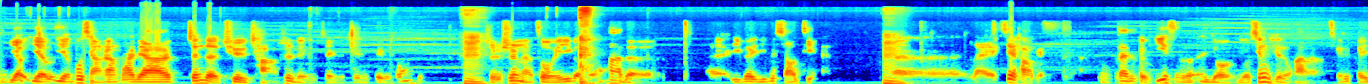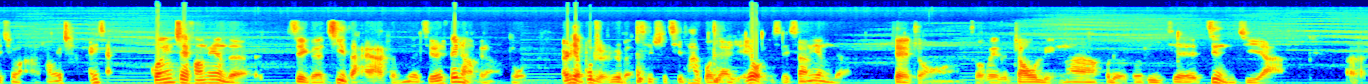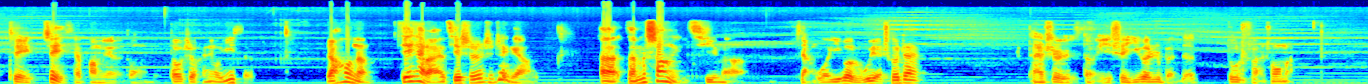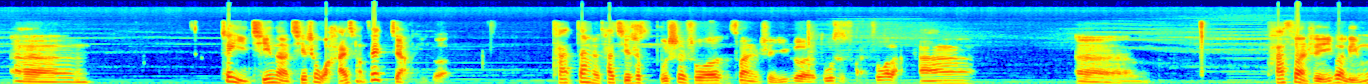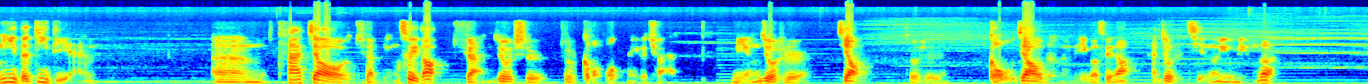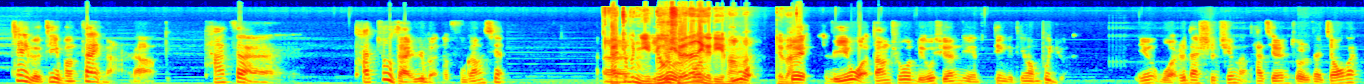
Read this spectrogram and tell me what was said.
也也也不想让大家真的去尝试这个这个这个这个东西，嗯，只是呢作为一个文化的呃一个一个小点，呃来介绍给大家。大家有意思的有有兴趣的话呢，其实可以去网上稍微查一下，关于这方面的这个记载啊什么的，其实非常非常多。而且不止日本，其实其他国家也有一些相应的这种所谓的招灵啊，或者说是一些禁忌啊，呃，这这些方面的东西都是很有意思的。然后呢，接下来其实是这个样子，呃，咱们上一期呢讲过一个如月车站，它是等于是一个日本的都市传说嘛，嗯，这一期呢，其实我还想再讲一个。它，但是它其实不是说算是一个都市传说了，它，呃，它算是一个灵异的地点，嗯，它叫犬鸣隧道，犬就是就是狗那个犬，鸣就是叫，就是狗叫的那么一个隧道，它就是起那么一个名字了。这个地方在哪儿啊？它在，它就在日本的福冈县。哎，这不你留学的那个地方吗？对吧？对，离我当初留学的那个那个地方不远，因为我是在市区嘛，它其实就是在郊外。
